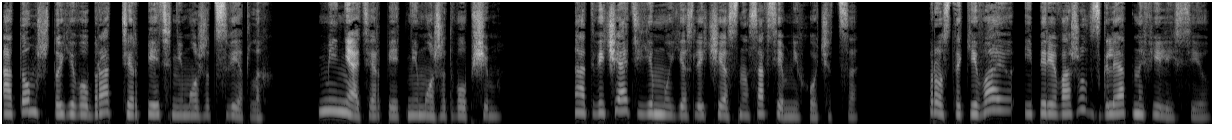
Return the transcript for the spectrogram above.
о том, что его брат терпеть не может светлых. Меня терпеть не может, в общем. Отвечать ему, если честно, совсем не хочется. Просто киваю и перевожу взгляд на Фелисию.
